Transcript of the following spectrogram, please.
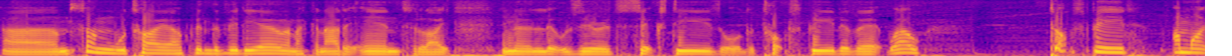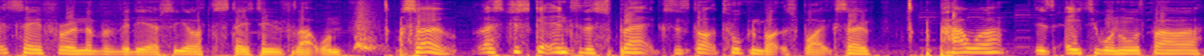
Um, some will tie up in the video and I can add it in to like, you know, little 0 to 60s or the top speed of it. Well, top speed I might save for another video so you'll have to stay tuned for that one. So, let's just get into the specs and start talking about this bike. So, Power is 81 horsepower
